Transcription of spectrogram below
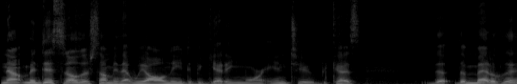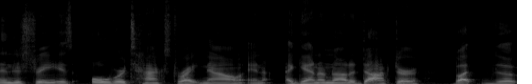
Now, medicinals are something that we all need to be getting more into because the, the medical industry is overtaxed right now. And again, I'm not a doctor, but the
